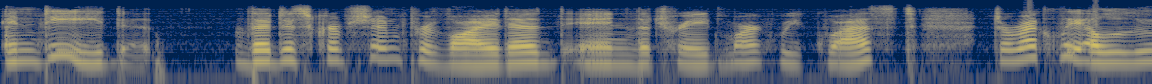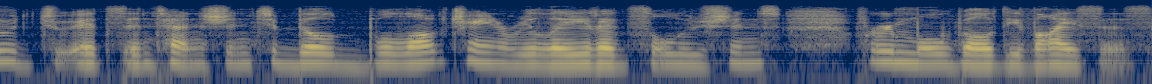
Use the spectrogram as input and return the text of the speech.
indeed, the description provided in the trademark request directly allude to its intention to build blockchain-related solutions for mobile devices.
